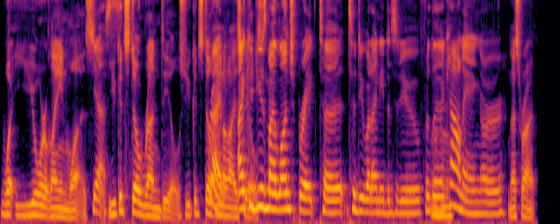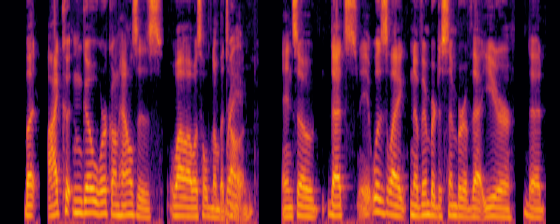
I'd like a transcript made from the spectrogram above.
what your lane was. Yes. you could still run deals. You could still right. analyze. I could use my lunch break to to do what I needed to do for the Mhm. accounting or That's right. but I couldn't go work on houses while I was holding a baton. And so that's it was like November, December of that year that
